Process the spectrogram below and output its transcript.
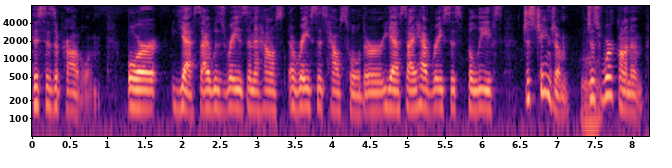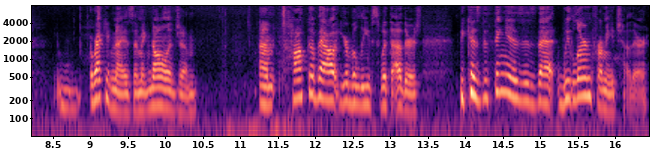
this is a problem. Or yes, I was raised in a house a racist household or yes, I have racist beliefs. Just change them. Hmm. Just work on them. Recognize them, acknowledge them. Um, talk about your beliefs with others because the thing is is that we learn from each other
